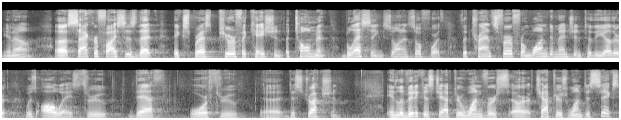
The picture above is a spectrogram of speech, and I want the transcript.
you know? Uh, sacrifices that express purification, atonement, blessing, so on and so forth. The transfer from one dimension to the other was always through death or through uh, destruction. In Leviticus chapter 1, verse, or chapters 1 to 6,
